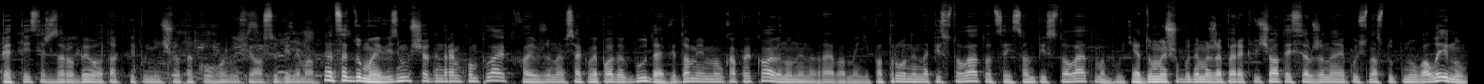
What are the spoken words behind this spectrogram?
П'ять тисяч заробив, а так, типу, нічого такого, ніфіга собі нема. Я це думаю, візьму ще один ремкомплект, хай вже на всяк випадок буде. Віддам йому КПК, воно не треба мені. Патрони на пістолет, оцей сам пістолет, мабуть. Я думаю, що будемо вже переключатися вже на якусь наступну валину.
